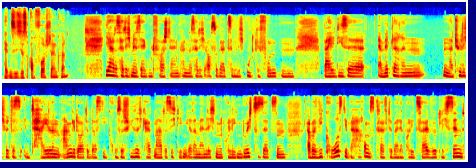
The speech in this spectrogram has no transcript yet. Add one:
Hätten Sie sich das auch vorstellen können? Ja, das hätte ich mir sehr gut vorstellen können. Das hätte ich auch sogar ziemlich gut gefunden, weil diese Ermittlerin Natürlich wird es in Teilen angedeutet, dass die große Schwierigkeiten hatte, sich gegen ihre männlichen Kollegen durchzusetzen. Aber wie groß die Beharrungskräfte bei der Polizei wirklich sind,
